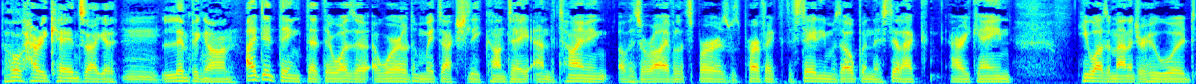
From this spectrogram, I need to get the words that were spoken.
The whole Harry Kane saga, mm. limping on. I did think that there was a, a world in which actually Conte and the timing of his arrival at Spurs was perfect. The stadium was open. They still had Harry Kane. He was a manager who would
